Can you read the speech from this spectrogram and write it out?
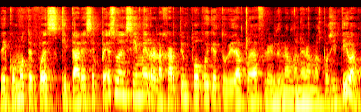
de cómo te puedes quitar ese peso de encima y relajarte un poco y que tu vida pueda fluir de una manera más positiva.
